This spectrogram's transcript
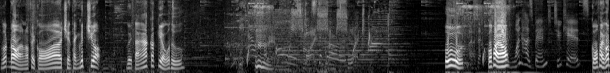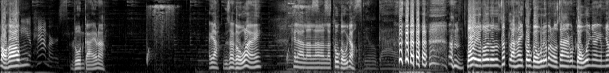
Gót đỏ nó phải có chiến thánh huyết trượng Gợi tá ác các kiểu các thứ. Ừ Có phải không? Có phải gót đỏ không Rôn cái em nào. Ấy à ra gấu này. Hay là là là, là câu gấu nhở? Tôi, tôi tôi rất là hay câu gấu nếu mà nó ra con gấu ấy nhá anh em nhá.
